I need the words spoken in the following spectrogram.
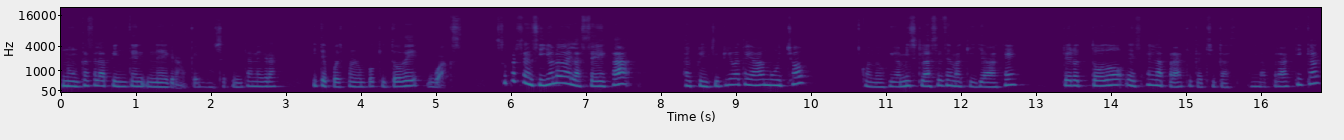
nunca se la pinten negra, ¿ok? No se pinta negra. Y te puedes poner un poquito de wax. Súper sencillo lo de la ceja. Al principio batallaba mucho cuando fui a mis clases de maquillaje, pero todo es en la práctica, chicas. En la práctica,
